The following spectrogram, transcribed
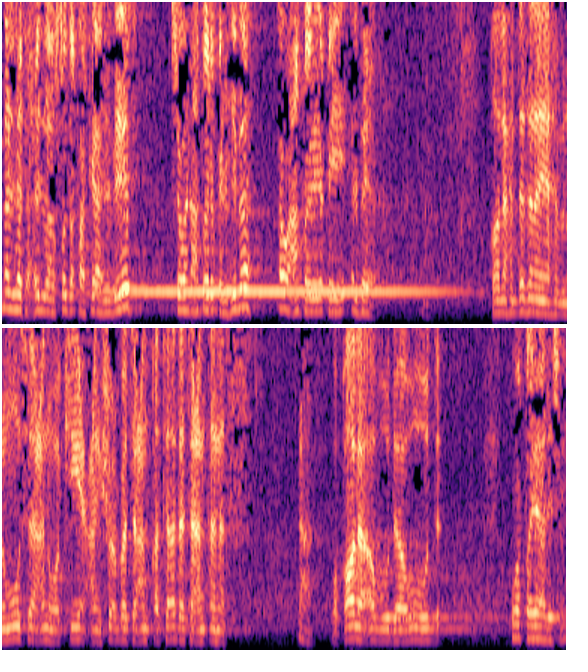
من لا تحل له الصدقة كأهل البيت سواء عن طريق الهبة أو عن طريق البيع. قال حدثنا يحيى بن موسى عن وكيع عن شعبة عن قتادة عن أنس. نعم. وقال أبو داود والطيالسي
